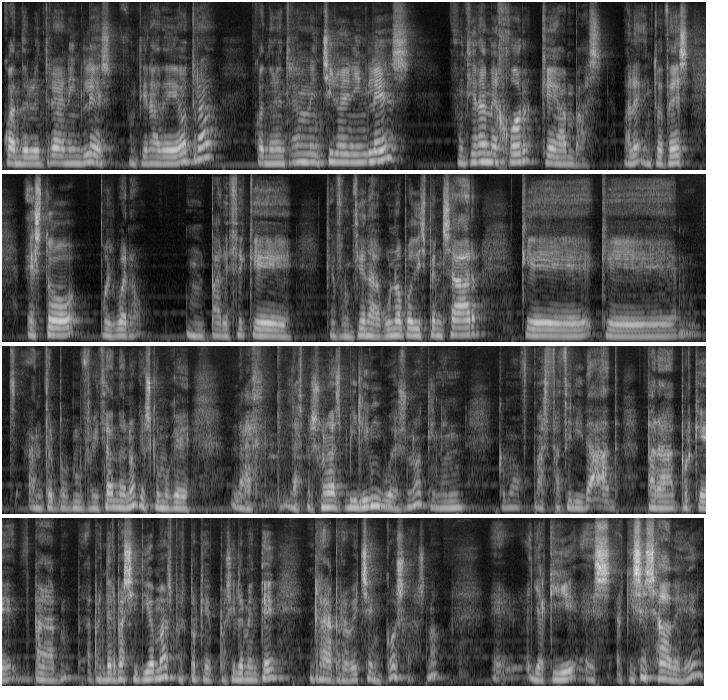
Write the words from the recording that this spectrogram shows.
cuando lo entrenan en inglés funciona de otra, cuando lo entrenan en chino en inglés funciona mejor que ambas, ¿vale? Entonces, esto, pues bueno, mm, parece que, funciona. Alguno podéis pensar que, antropomorfizando, ¿no? Que es como que las, personas bilingües, ¿no? Tienen como más facilidad para, porque, para aprender más idiomas, pues porque posiblemente reaprovechen cosas, ¿no? Eh, y aquí, es, aquí se sabe ¿eh?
